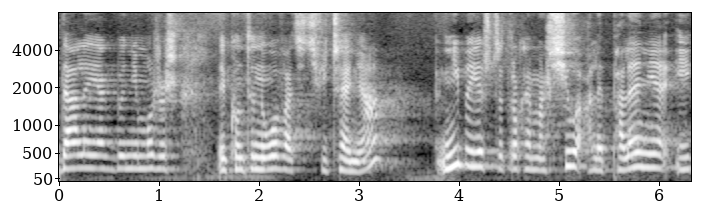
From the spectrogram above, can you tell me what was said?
dalej jakby nie możesz kontynuować ćwiczenia. Niby jeszcze trochę masz siłę, ale palenie i,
